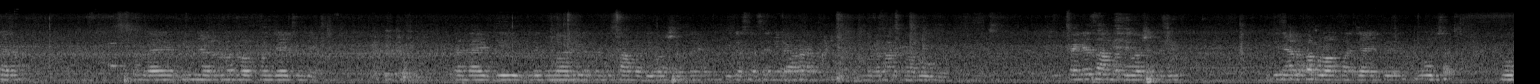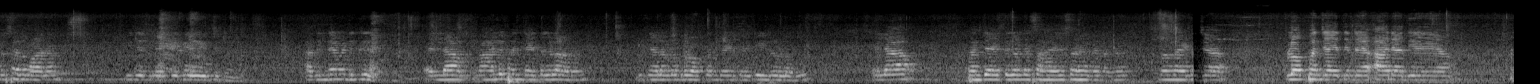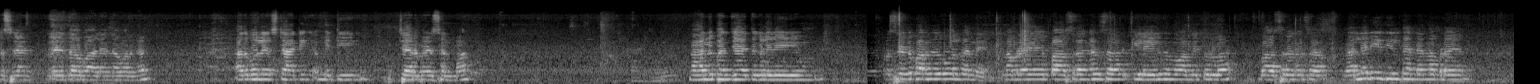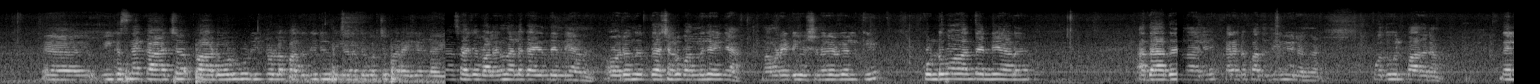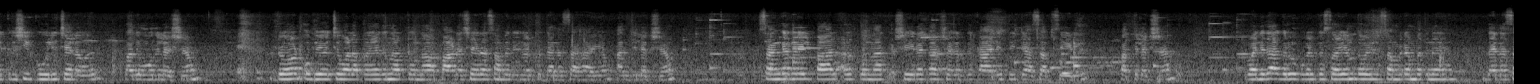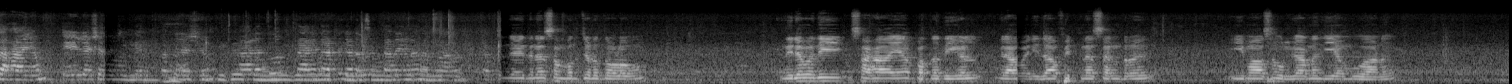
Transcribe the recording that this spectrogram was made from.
നമസ്കാരം. നമ്മുടെ ഇരിഞ്ഞാലക്കുട ബ്ലോക്ക് പഞ്ചായത്തിന്റെ രണ്ടായിരത്തി ഇരുപത്തിനാല് ഇരുപത്തഞ്ച് സാമ്പത്തിക വർഷത്തെ വികസന സെമിനാറാണ് ഇവിടെ നടക്കാൻ പോകുന്നത്. കഴിഞ്ഞ സാമ്പത്തിക വർഷത്തിൽ ഇരിഞ്ഞാലക്കുട ബ്ലോക്ക് പഞ്ചായത്ത് നൂറ് നൂറ് ശതമാനം വിജയത്തിലേക്ക് കൈവച്ചിട്ടുണ്ട്. അതിന്റെ മെടുക്ക് എല്ലാം നാല് പഞ്ചായത്തുകളാണ് ഇരിഞ്ഞാലക്കുട ബ്ലോക്ക് പഞ്ചായത്ത് കീഴിലുള്ളത്. എല്ലാ പഞ്ചായത്തുകളുടെ സഹായ സഹകരണങ്ങൾ നന്നായിട്ട് ബ്ലോക്ക് പഞ്ചായത്തിന്റെ ആരാധ്യയായ പ്രസിഡന്റ് ലളിത ബാലൻ അവർ അതുപോലെ സ്റ്റാൻഡിംഗ് കമ്മിറ്റി ചെയർപേഴ്സൺമാർ നാല് പഞ്ചായത്തുകളിലെയും പ്രസിഡന്റ് പറഞ്ഞതുപോലെ തന്നെ നമ്മുടെ ബാസ്രംഗൻ സാർ കിലയിൽ നിന്ന് വന്നിട്ടുള്ള ബാസ്രംഗൻ സാർ നല്ല രീതിയിൽ തന്നെ നമ്മുടെ വികസന വികസന കാഴ്ചപ്പാടോട് കൂടിയിട്ടുള്ള പദ്ധതി രൂപീകരണത്തെ കുറിച്ച് പറയുകയുണ്ടായി. സാഹചര്യം വളരെ നല്ല കാര്യം തന്നെയാണ്. ഓരോ നിർദ്ദേശങ്ങൾ വന്നു കഴിഞ്ഞാൽ നമ്മുടെ ഡിവിഷനുകളിലേക്ക് കൊണ്ടുപോകാൻ തന്നെയാണ്. അതായത് നാല് കരട് പദ്ധതി വിവരങ്ങൾ പൊതു ഉൽപാദനം നെൽകൃഷി കൂലി ചെലവ് പതിമൂന്ന് ലക്ഷം. ഡ്രോൺ ഉപയോഗിച്ച് വളപ്രയോഗം നടത്തുന്ന പാടശേഖര സമിതികൾക്ക് ധനസഹായം അഞ്ച് ലക്ഷം. സംഘങ്ങളിൽ പാൽ അളക്കുന്ന ക്ഷീര കർഷകർക്ക് കാലിത്തീറ്റ സബ്സിഡി പത്ത് ലക്ഷം. വനിതാ ഗ്രൂപ്പുകൾക്ക് സ്വയം തൊഴിൽ സംരംഭത്തിന് ധനസഹായം ഏഴ് ലക്ഷം. പഞ്ചായത്തിനെ സംബന്ധിച്ചിടത്തോളവും നിരവധി സഹായ പദ്ധതികൾ ഗ്രാമ വനിതാ ഫിറ്റ്നസ് സെന്റർ ഈ മാസം ഉദ്ഘാടനം ചെയ്യാൻ പോവാണ്.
